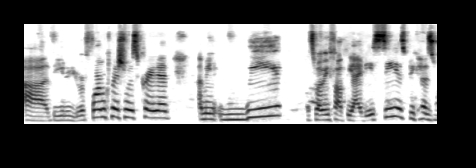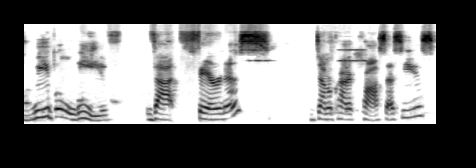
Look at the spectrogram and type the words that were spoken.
uh, the Unity Reform Commission was created. I mean, we. That's why we fought the IDC is because we believe that fairness, democratic processes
